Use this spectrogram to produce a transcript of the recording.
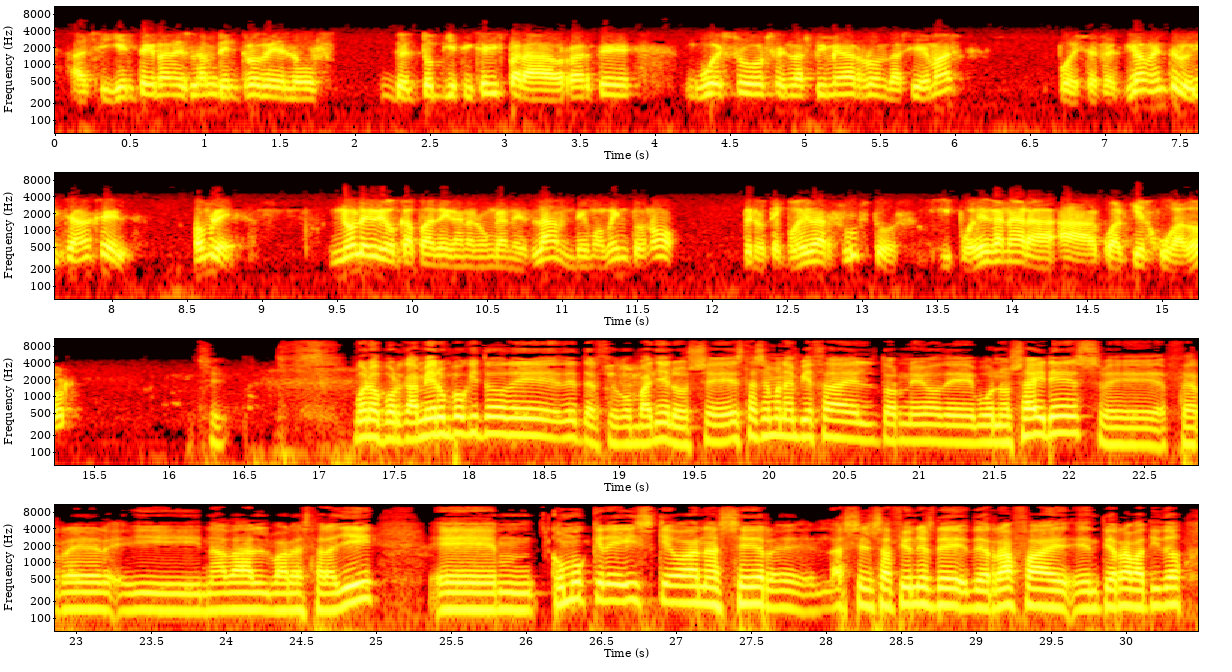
al siguiente Grand Slam dentro de los del top 16 para ahorrarte huesos en las primeras rondas y demás, pues efectivamente lo dice Ángel. Hombre, no le veo capaz de ganar un Gran Slam, de momento no, pero te puede dar sustos y puede ganar a, cualquier jugador. Sí. Bueno, por cambiar un poquito de, tercio, compañeros. Eh, esta semana empieza el torneo de Buenos Aires. Eh, Ferrer y Nadal van a estar allí. Eh, ¿Cómo creéis que van a ser las sensaciones de, Rafa en, tierra batida,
